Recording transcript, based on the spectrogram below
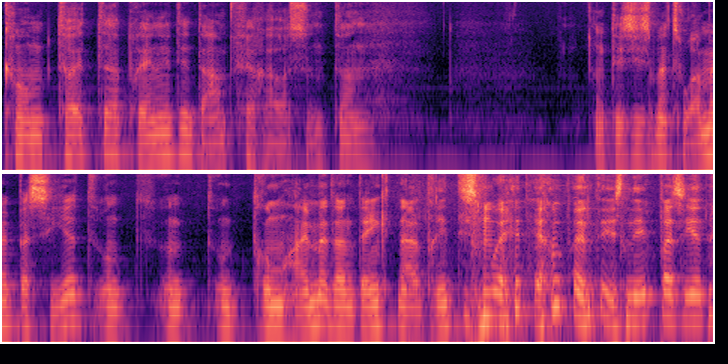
kommt halt der brennende Dampf heraus und dann und das ist mir zweimal passiert und, und, und darum habe ich mir dann gedacht, na, drittes Mal das nicht passieren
